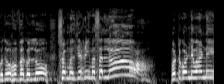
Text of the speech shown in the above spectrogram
కుదూహం ఫగుల్లో సొమ్మల్ జహీమ సల్లో పట్టుకోండి వాణ్ణి.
